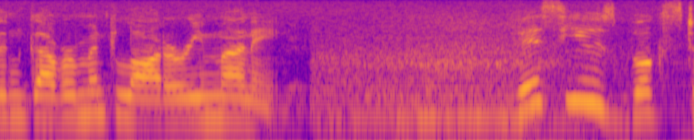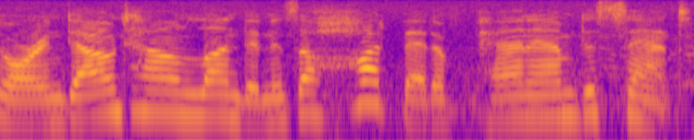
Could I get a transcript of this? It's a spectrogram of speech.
in government lottery money. This used bookstore in downtown London is a hotbed of Pan Am descent.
